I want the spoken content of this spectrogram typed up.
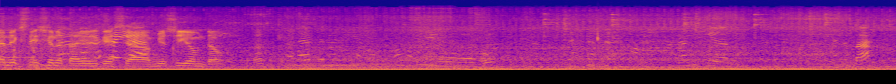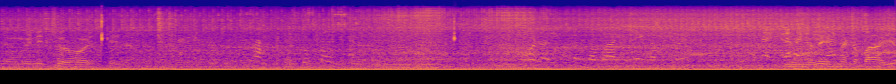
Yan, next station na tayo guys sa museum daw. Ha? Oh, Ang cute. Ano ba? yung miniature horse na yung Yung maliit na kabayo.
